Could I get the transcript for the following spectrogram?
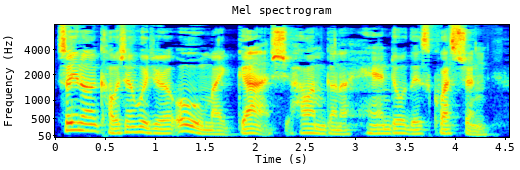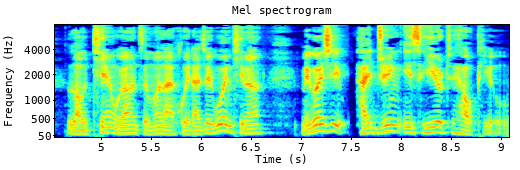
所以呢，考生会觉得，Oh my gosh, how I'm gonna handle this question？老天，我要怎么来回答这个问题呢？没关系，Hi Jun is here to help you。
